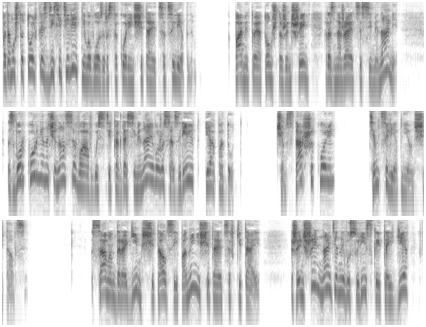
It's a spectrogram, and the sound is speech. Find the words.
потому что только с десятилетнего возраста корень считается целебным. Памятуя о том, что женьшень размножается семенами, сбор корня начинался в августе, когда семена его же созреют и опадут. Чем старше корень, тем целебнее он считался. Самым дорогим считался и поныне считается в Китае женьшень, найденный в Уссурийской тайге в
